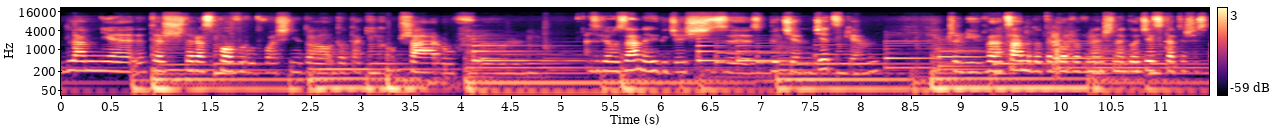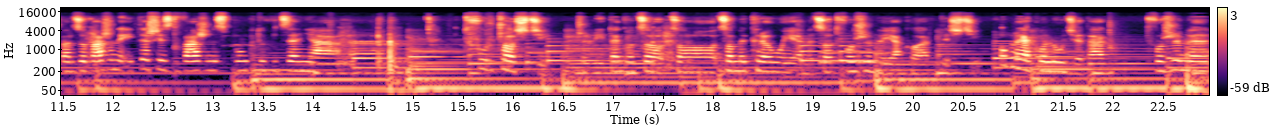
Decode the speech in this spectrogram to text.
dla mnie też teraz powrót właśnie do, do takich obszarów związanych gdzieś z, z byciem dzieckiem, czyli wracamy do tego wewnętrznego dziecka, też jest bardzo ważny i też jest ważny z punktu widzenia em, twórczości, czyli tego, co, co, co my kreujemy, co tworzymy jako artyści, w ogóle jako ludzie, tak? Tworzymy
